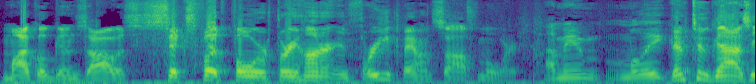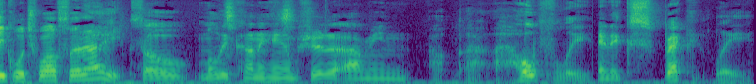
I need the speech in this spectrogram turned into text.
Michael Gonzalez, six foot four, three hundred and three pound sophomore. I mean, Malik. Them two guys equal twelve foot eight. So Malik Cunningham should, I mean, uh, hopefully and expectantly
